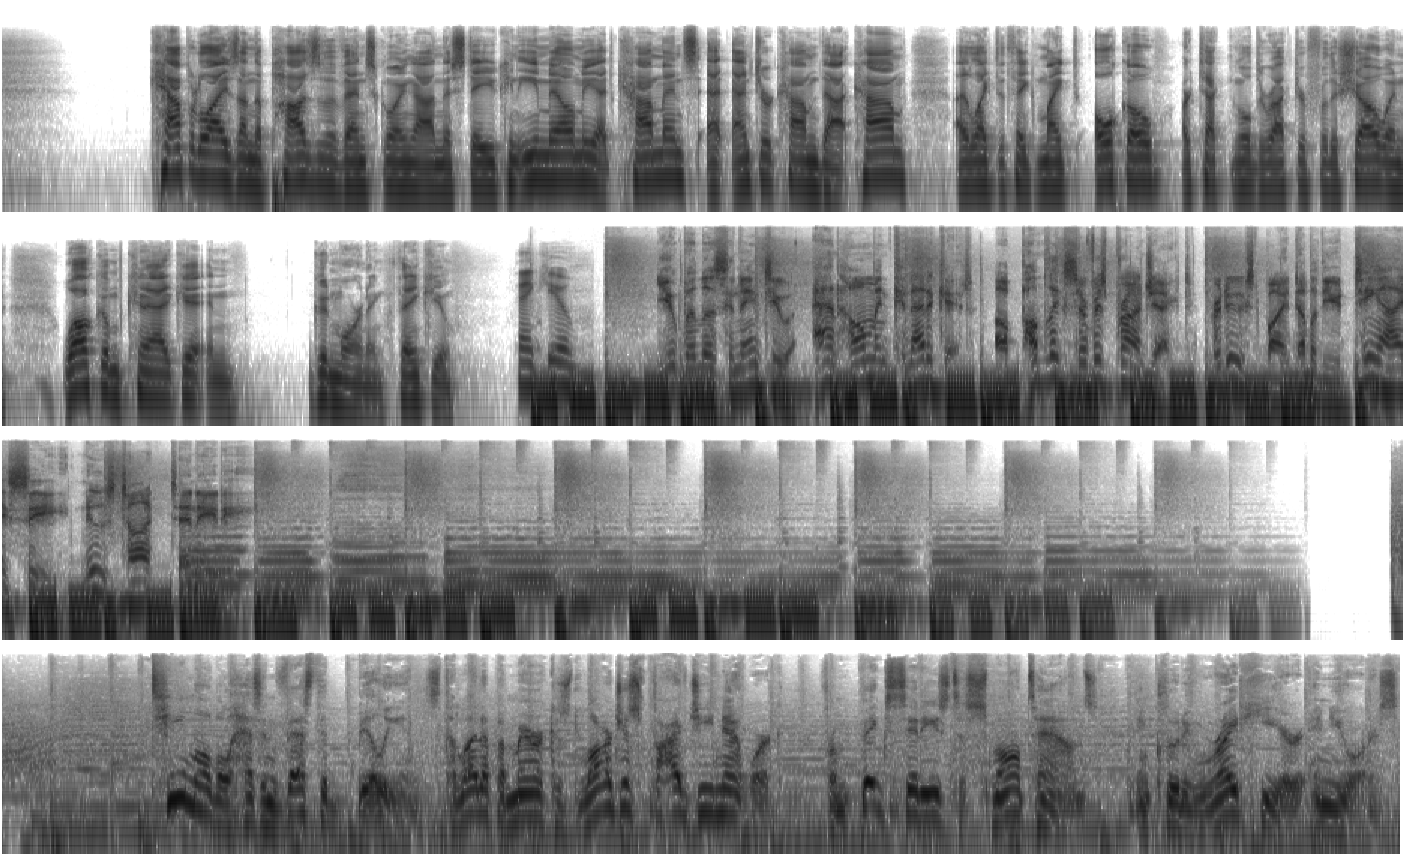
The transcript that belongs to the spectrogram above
capitalize on the positive events going on this day. You can email me at comments at entercom.com. I'd like to thank Mike Olko, our technical director for the show, and welcome Connecticut and good morning. Thank you. Thank you. You've been listening to At Home in Connecticut, a public service project produced by WTIC News Talk 1080. T-Mobile has invested billions to light up America's largest 5G network from big cities to small towns, including right here in yours.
